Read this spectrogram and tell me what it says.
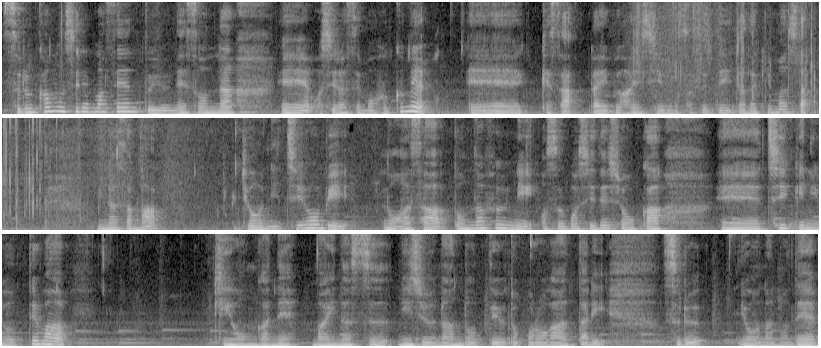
するかもしれませんというねそんな、えー、お知らせも含め、えー、今朝ライブ配信をさせていただきました。皆様今日日曜日の朝どんな風にお過ごしでしょうか、えー、地域によっては気温がねマイナス20何度っていうところがあったりするようなので、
